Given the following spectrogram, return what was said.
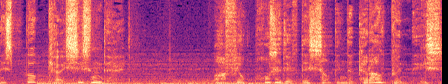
This bookcase, isn't there? I feel positive there's something that could open this.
